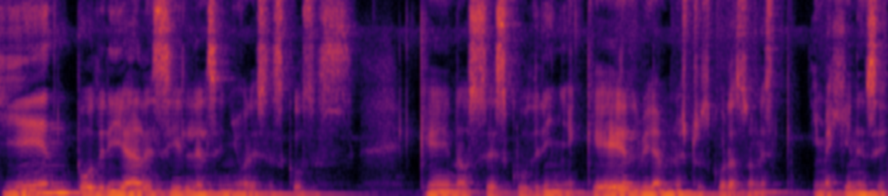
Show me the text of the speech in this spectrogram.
¿Quién podría decirle al Señor esas cosas? Que nos escudriñe, que Él vea nuestros corazones. Imagínense,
